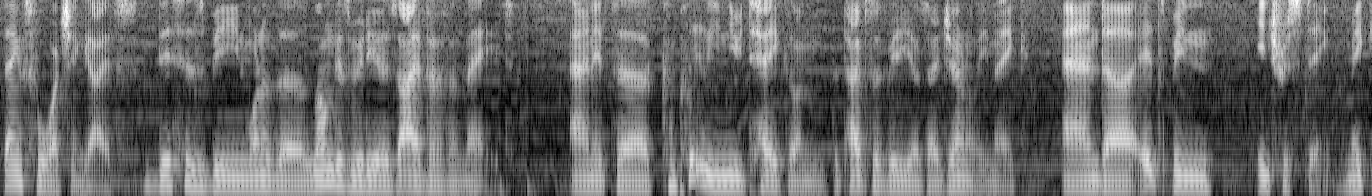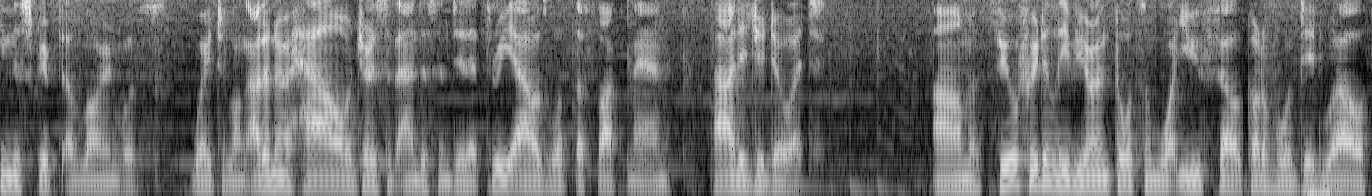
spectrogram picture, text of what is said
Thanks for watching guys. This has been one of the longest videos I've ever made, and it's a completely new take on the types of videos I generally make. And uh, it's been interesting. Making the script alone was way too long. I don't know how Joseph Anderson did it. Three hours, what the fuck, man? How did you do it? Um, feel free to leave your own thoughts on what you felt God of War did well.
